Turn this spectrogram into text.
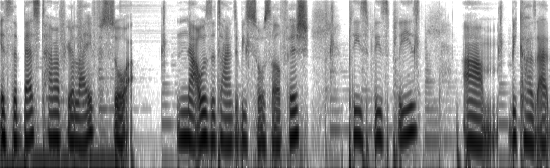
It's the best time of your life. So now is the time to be so selfish. Please, please, please um, because at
